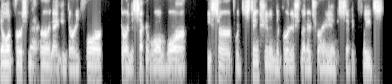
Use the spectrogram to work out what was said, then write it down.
Philip first met her in 1934 during the Second World War. He served with distinction in the British Mediterranean Pacific fleets.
